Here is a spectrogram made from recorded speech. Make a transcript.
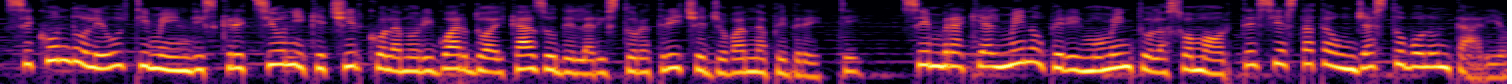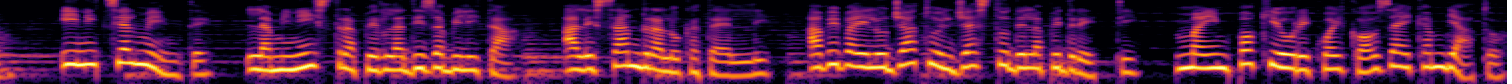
Secondo le ultime indiscrezioni che circolano riguardo al caso della ristoratrice Giovanna Pedretti, sembra che almeno per il momento la sua morte sia stata un gesto volontario. Inizialmente, la ministra per la disabilità, Alessandra Locatelli, aveva elogiato il gesto della Pedretti, ma in poche ore qualcosa è cambiato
